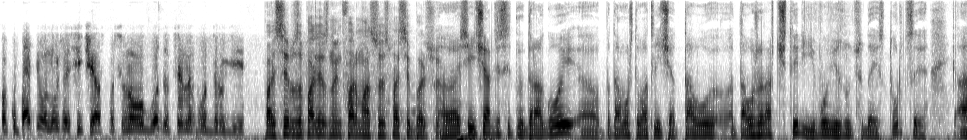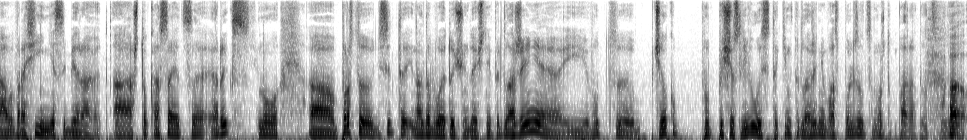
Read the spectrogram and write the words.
покупать его нужно сейчас. После Нового года цены будут другие. Спасибо за полезную информацию, спасибо большое. CHR действительно дорогой, э, потому что в отличие от того, от того же RAV4, его везут сюда из Турции, а в России не собирают. А что касается RX, ну, э, просто действительно иногда бывают очень удачные предложения, и вот человеку посчастливилось таким предложением воспользоваться, может только порадоваться. А,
